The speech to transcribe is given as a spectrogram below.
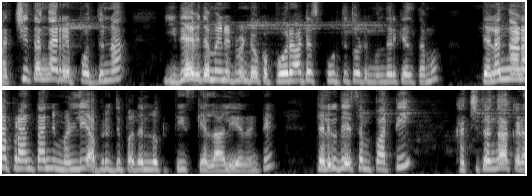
ఖచ్చితంగా రేపు పొద్దున్న ఇదే విధమైనటువంటి ఒక పోరాట స్ఫూర్తితోటి ముందరికెళ్తాము. తెలంగాణ ప్రాంతాన్ని మళ్ళీ అభివృద్ధి పదంలోకి తీసుకెళ్ళాలి అని అంటే తెలుగుదేశం పార్టీ ఖచ్చితంగా అక్కడ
